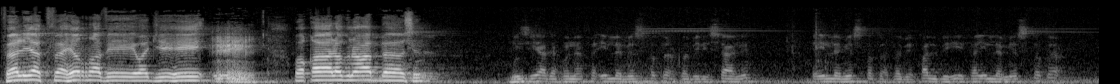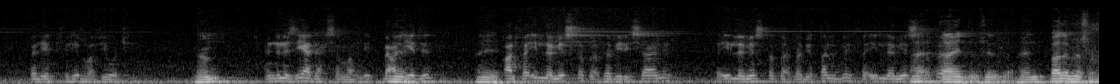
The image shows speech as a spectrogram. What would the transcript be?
فليكفهر في وجهه. وقال ابن عباس وزيادة هنا فإن لم يستطع فبلسانه فإن لم يستطع فبقلبه فإن لم يستطع فليكفهر في وجهه. نعم. عندنا زيادة أحسن الله إليك. بعد إيه. يده. إيه. قال فإن لم يستطع فبلسانه فإن لم يستطع فبقلبه فإن لم يستطع قال ابن مسعود.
